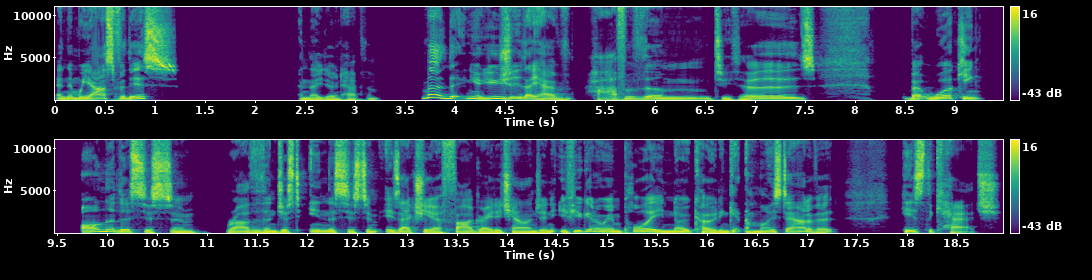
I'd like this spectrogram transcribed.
And then we ask for this, and they don't have them. Well, you know, usually they have half of them, two thirds, but working on the system rather than just in the system is actually a far greater challenge. And if you're going to employ no code and get the most out of it, here's the catch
